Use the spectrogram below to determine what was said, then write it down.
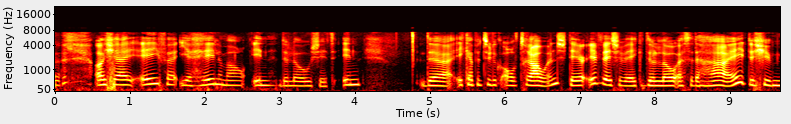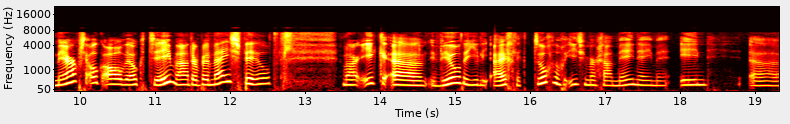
Als jij even je helemaal in de low zit, in de, ik heb natuurlijk al trouwens de, deze week de low after the high. Dus je merkt ook al welk thema er bij mij speelt. Maar ik uh, wilde jullie eigenlijk toch nog iets meer gaan meenemen in uh,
